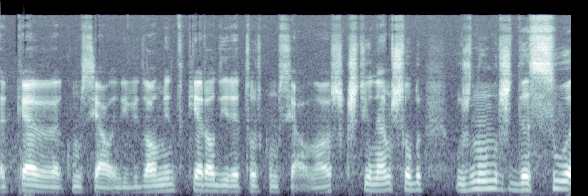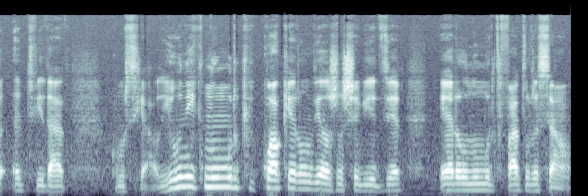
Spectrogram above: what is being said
a cada comercial individualmente, quer ao diretor comercial. Nós questionamos sobre os números da sua atividade. E o único número que qualquer um deles nos sabia dizer era o número de faturação.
